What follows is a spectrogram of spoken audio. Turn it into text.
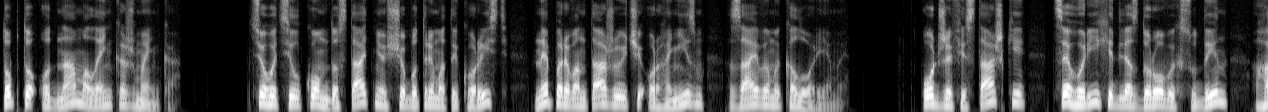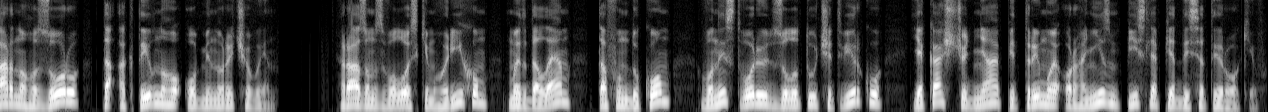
тобто одна маленька жменька. Цього цілком достатньо, щоб отримати користь, не перевантажуючи організм зайвими калоріями. Отже, фісташки – це горіхи для здорових судин, гарного зору та активного обміну речовин. Разом з волоським горіхом, мигдалем та фундуком вони створюють золоту четвірку, яка щодня підтримує організм після 50 років.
